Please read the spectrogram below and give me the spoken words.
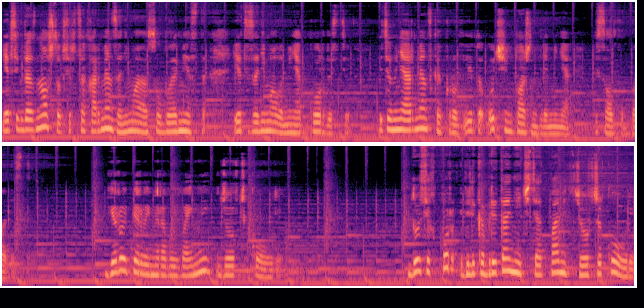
Я всегда знал, что в сердцах армян занимаю особое место, и это занимало меня гордостью. Ведь у меня армянская кровь, и это очень важно для меня, писал футболист. Герой Первой мировой войны Джордж Коури. До сих пор в Великобритании чтят память Джорджа Коури,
